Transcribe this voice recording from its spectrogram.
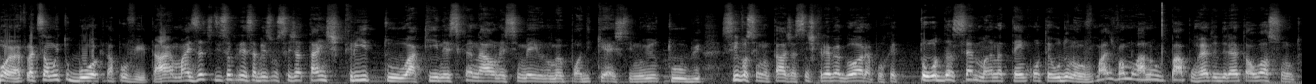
Bom, é uma reflexão muito boa que está por vir, tá? Mas antes disso eu queria saber se você já está inscrito aqui nesse canal, nesse meio, no meu podcast, no YouTube. Se você não está, já se inscreve agora, porque toda semana tem conteúdo novo. Mas vamos lá no papo reto e direto ao assunto.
